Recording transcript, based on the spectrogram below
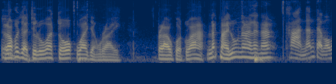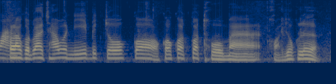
อืมเราก็อยากจะรู้ว่าโจ๊กว่าอย่างไร ปรากฏว่านัดหมายล่วงหน้าแล้วนะค่ะนั้นแต่เมื่อวานปรากฏว่าเช้าวันนี้บิ๊กโจ๊กก็ก็ก็ก็โทรมาขอยกเลิกอ่า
